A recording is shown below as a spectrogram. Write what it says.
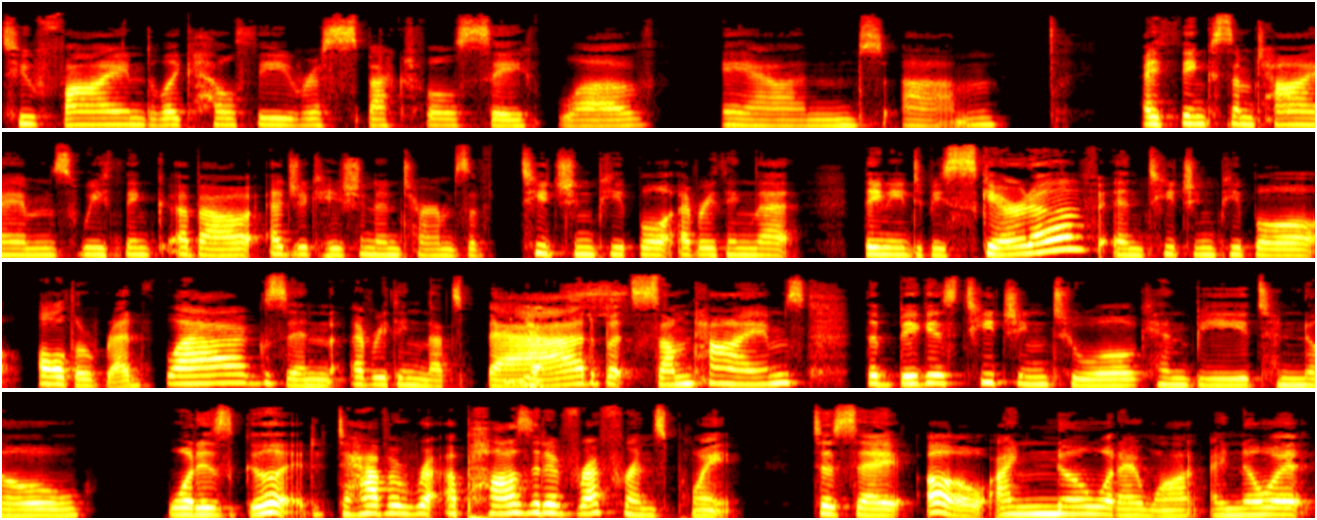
to find like healthy, respectful, safe love, and um, I think sometimes we think about education in terms of teaching people everything that they need to be scared of and teaching people all the red flags and everything that's bad. Yes. But sometimes the biggest teaching tool can be to know what is good, to have a, re- a positive reference point to say, oh, I know what I want. I know what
